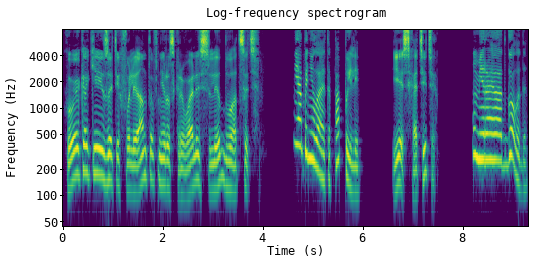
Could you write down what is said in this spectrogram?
Кое-какие из этих фолиантов не раскрывались лет двадцать. Я поняла это по пыли. Есть хотите? Умираю от голода.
